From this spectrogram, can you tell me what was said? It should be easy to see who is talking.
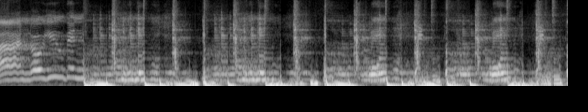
Speaker 1: I know you've been. Baby. Baby.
